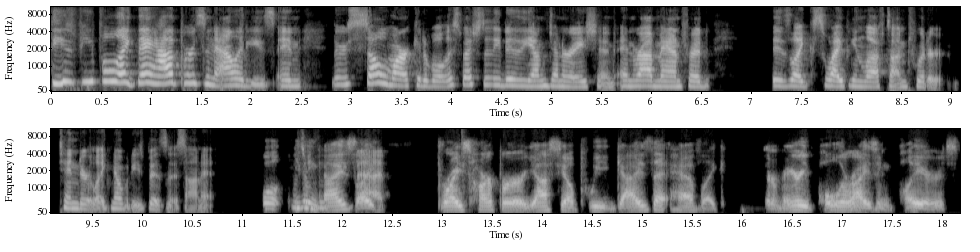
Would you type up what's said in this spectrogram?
these people, like they have personalities and they're so marketable, especially to the young generation. And Rob Manfred is like swiping left on Twitter, Tinder, like nobody's business on it. Well, It's even guys like. Bryce Harper Yasiel Puig, guys that have like, they're very polarizing players,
